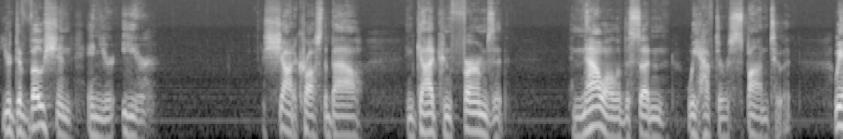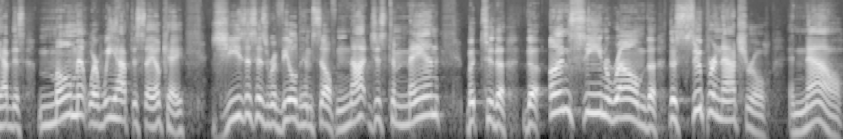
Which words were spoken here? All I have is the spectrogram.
your devotion, and your ear. Shot across the bow, and God confirms it. And now all of a sudden, we have to respond to it. We have this moment where we have to say, okay, Jesus has revealed himself not just to man, but to the, the unseen realm, the, the supernatural. And now,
